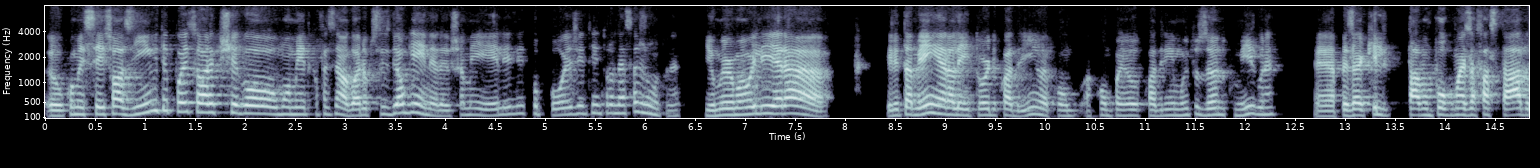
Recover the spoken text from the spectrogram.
Eu comecei sozinho e depois, a hora que chegou o momento que eu falei assim, agora eu preciso de alguém, né? Eu chamei ele, ele topou e a gente entrou nessa junto, né? E o meu irmão, ele era. Ele também era leitor de quadrinho, acompanhou o quadrinho muitos anos comigo, né? É, apesar que ele estava um pouco mais afastado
